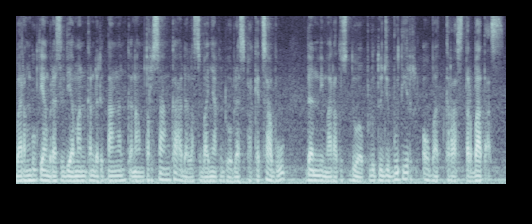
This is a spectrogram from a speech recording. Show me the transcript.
Barang bukti yang berhasil diamankan dari tangan keenam tersangka adalah sebanyak 12 paket sabu dan 527 butir obat keras terbatas.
